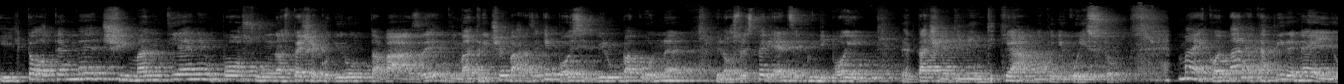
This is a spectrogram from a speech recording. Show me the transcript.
il totem ci mantiene un po' su una specie ecco, di rotta base, di matrice base che poi si sviluppa con le nostre esperienze e quindi poi in realtà ce ne dimentichiamo ecco, di questo. Ma ecco, andare a capire meglio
